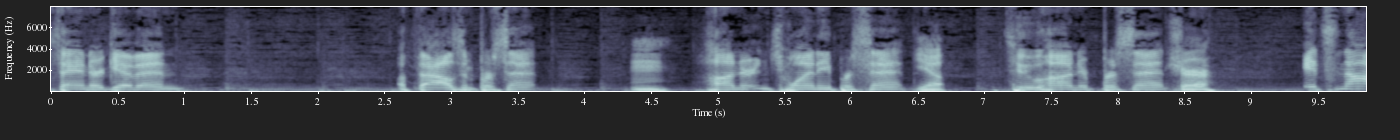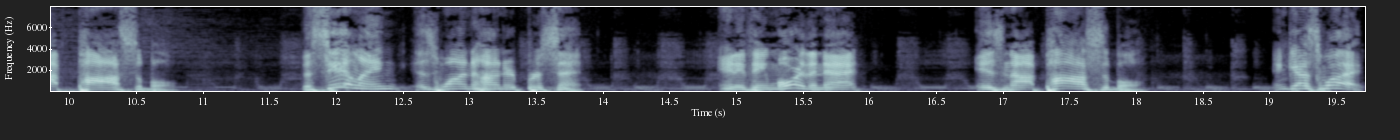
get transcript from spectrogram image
saying they're giving a thousand percent, Mm. hundred and twenty percent, Yep. Two hundred percent. Sure. It's not possible. The ceiling is one hundred percent. Anything more than that is not possible. And guess what?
